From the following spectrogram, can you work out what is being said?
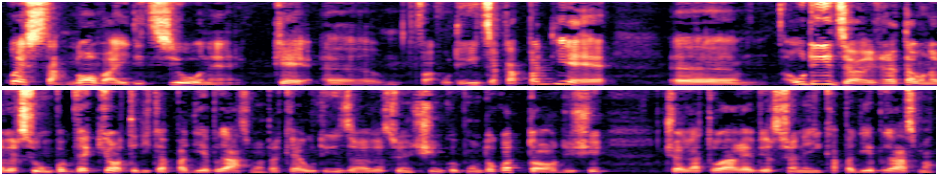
Questa nuova edizione che eh, fa, utilizza KDE eh, utilizza in realtà una versione un po' vecchiotta di KDE Plasma perché utilizza la versione 5.14 cioè l'attuale versione di KDE Plasma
